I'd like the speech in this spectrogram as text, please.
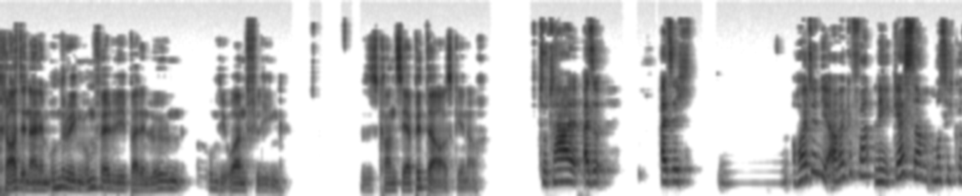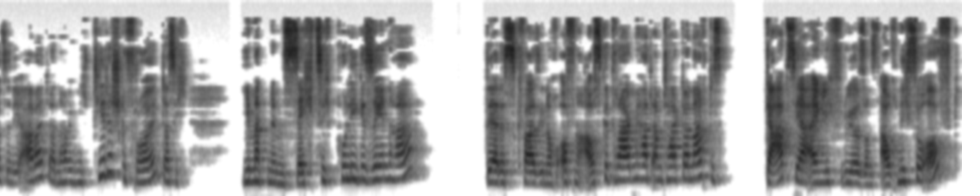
gerade in einem unruhigen Umfeld wie bei den Löwen um die Ohren fliegen. Also es kann sehr bitter ausgehen auch. Total. Also, als ich heute in die Arbeit gefahren, nee, gestern muss ich kurz in die Arbeit, dann habe ich mich tierisch gefreut, dass ich jemanden im 60-Pulli gesehen habe, der das quasi noch offen ausgetragen hat am Tag danach. Das gab's ja eigentlich früher sonst auch nicht so oft.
